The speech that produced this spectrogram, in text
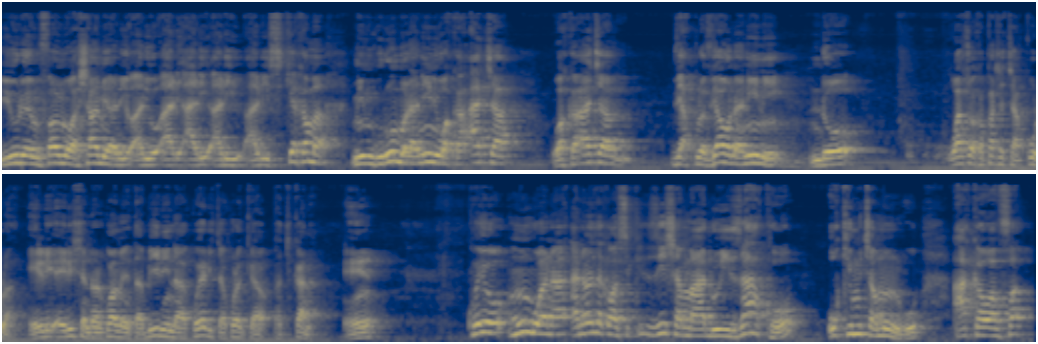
yule mfalme wa Shami alisikia ali, ali, ali, ali, ali, kama mingurumo na nini wakaacha wakaacha vyakula vyao na nini ndo watu wakapata chakula. Eli, Elisha ndo alikuwa ametabiri na kweli chakula kikapatikana. Eh? Kwa hiyo Mungu ana, anaweza kawasikizisha maadui zako ukimcha Mungu akawafa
